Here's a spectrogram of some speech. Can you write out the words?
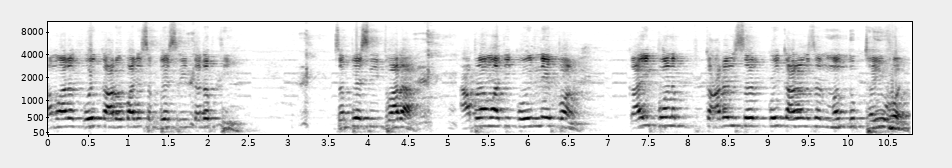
અમારા કોઈ કારોબારી સભ્યશ્રી તરફથી, સભ્યશ્રી દ્વારા આપણામાંથી કોઈને પણ કાંઈ પણ કારણસર, કોઈ કારણસર મન દુઃખ થયું હોય,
